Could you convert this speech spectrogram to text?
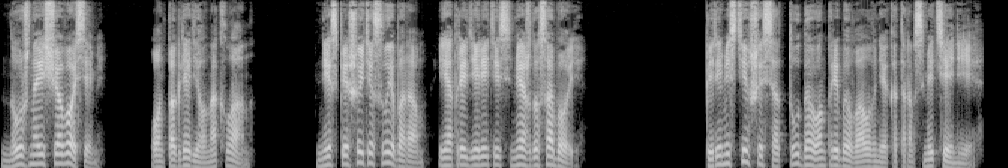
Нужно еще восемь». Он поглядел на клан. Не спешите с выбором и определитесь между собой. Переместившись оттуда, он пребывал в некотором смятении.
